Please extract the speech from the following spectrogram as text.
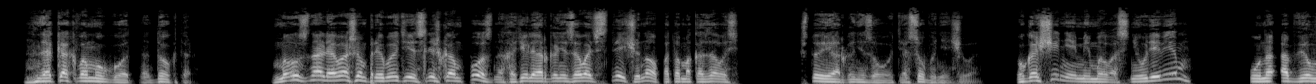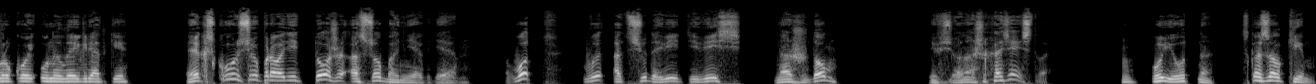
— Да как вам угодно, доктор. Мы узнали о вашем прибытии слишком поздно, хотели организовать встречу, но потом оказалось, что и организовывать особо нечего. Угощениями мы вас не удивим. Уна обвел рукой унылые грядки. Экскурсию проводить тоже особо негде. Вот вы отсюда видите весь наш дом и все наше хозяйство. Хм, уютно, сказал Ким.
